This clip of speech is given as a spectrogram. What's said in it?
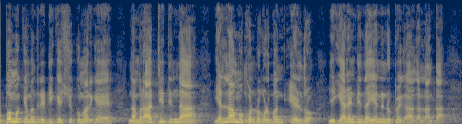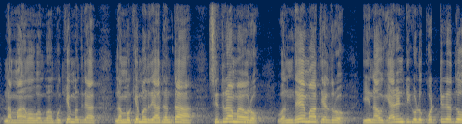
ಉಪಮುಖ್ಯಮಂತ್ರಿ ಡಿ ಕೆ ಶಿವಕುಮಾರ್ಗೆ ನಮ್ಮ ರಾಜ್ಯದಿಂದ ಎಲ್ಲ ಮುಖಂಡರುಗಳು ಬಂದು ಹೇಳಿದ್ರು, ಈ ಗ್ಯಾರಂಟಿಯಿಂದ ಏನೇನು ಉಪಯೋಗ ಆಗಲ್ಲ ಅಂತ. ನಮ್ಮ ಮುಖ್ಯಮಂತ್ರಿ ನಮ್ಮ ಮುಖ್ಯಮಂತ್ರಿ ಆದಂಥ ಸಿದ್ದರಾಮಯ್ಯ ಅವರು ಒಂದೇ ಮಾತು ಹೇಳಿದ್ರು, ಈ ನಾವು ಗ್ಯಾರಂಟಿಗಳು ಕೊಟ್ಟಿರೋದು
